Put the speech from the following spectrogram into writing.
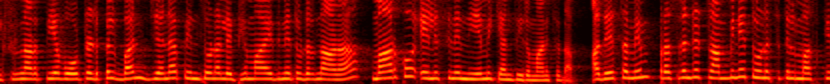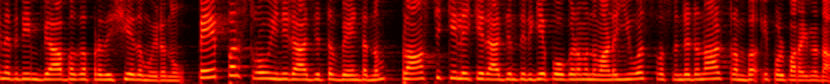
എക്സിൽ നടത്തിയ വോട്ടെടുപ്പിൽ വൻ ജനപിന്തുണ ലഭ്യമായതിനെ തുടർന്നാണ് മാർക്കോ എലിസിനെ നിയമിക്കാൻ തീരുമാനിച്ചത്. അതേസമയം പ്രസിഡന്റ് ട്രംപിനെ തുണച്ചതിൽ മസ്കിനെതിരെയും വ്യാപക പ്രതിഷേധമുയരുന്നു. പേപ്പർ സ്ട്രോ ഇനി രാജ്യത്ത് വേണ്ടെന്നും പ്ലാസ്റ്റിക്കിലേക്ക് രാജ്യം തിരികെ പോകണമെന്നുമാണ് യു പ്രസിഡന്റ് ഡൊണാൾഡ് ട്രംപ് ഇപ്പോൾ പറയുന്നത്.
